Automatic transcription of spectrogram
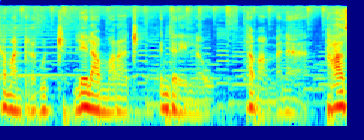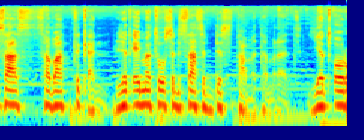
ከማድረግ ውጭ ሌላ አማራጭ እንደሌለው ተማመነ። ታኅሳስ 7 ቀን 966 ዓ ም የጦሩ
